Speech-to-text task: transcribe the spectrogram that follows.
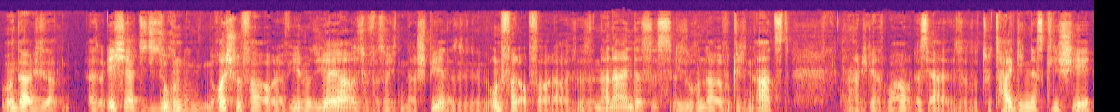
Und da habe ich gesagt, also ich, also die suchen einen Rollstuhlfahrer oder wie? Und so, ja, ja, also was soll ich denn da spielen? Also ein Unfallopfer oder was? Also, nein, nein, das ist, die suchen da wirklich einen Arzt. Dann habe ich gedacht, wow, das ist ja also total gegen das Klischee.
